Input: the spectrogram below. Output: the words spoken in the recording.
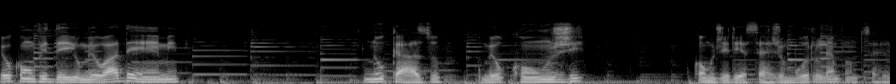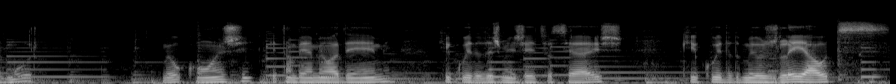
eu convidei o meu ADM, no caso, o meu conge, como diria Sérgio Moro, lembram do Sérgio Moro? Meu conge, que também é meu ADM, que cuida das minhas redes sociais, que cuida dos meus layouts,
